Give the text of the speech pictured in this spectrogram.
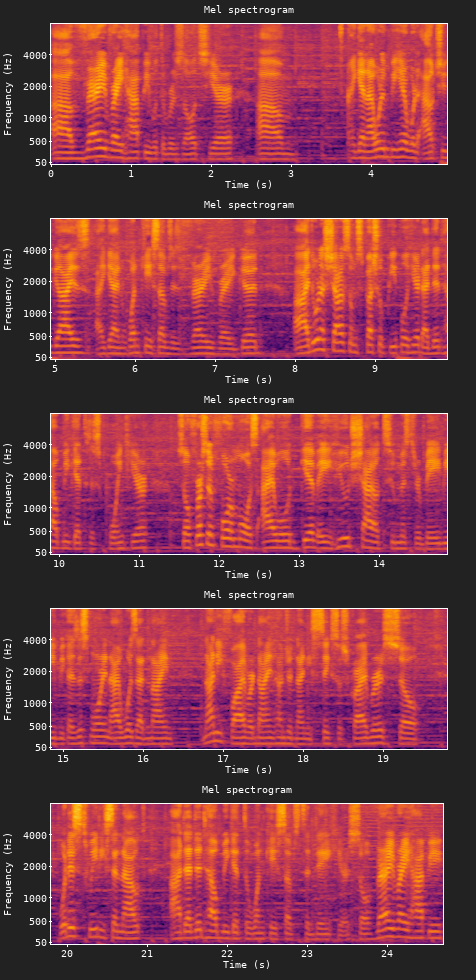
uh, very, very happy with the results here. Um, again, I wouldn't be here without you guys. Again, 1k subs is very, very good. Uh, I do want to shout out some special people here that did help me get to this point here. So first and foremost, I will give a huge shout out to Mr. Baby because this morning I was at 995 or 996 subscribers. So with his tweet he sent out, uh, that did help me get the 1k subs today here. So very, very happy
